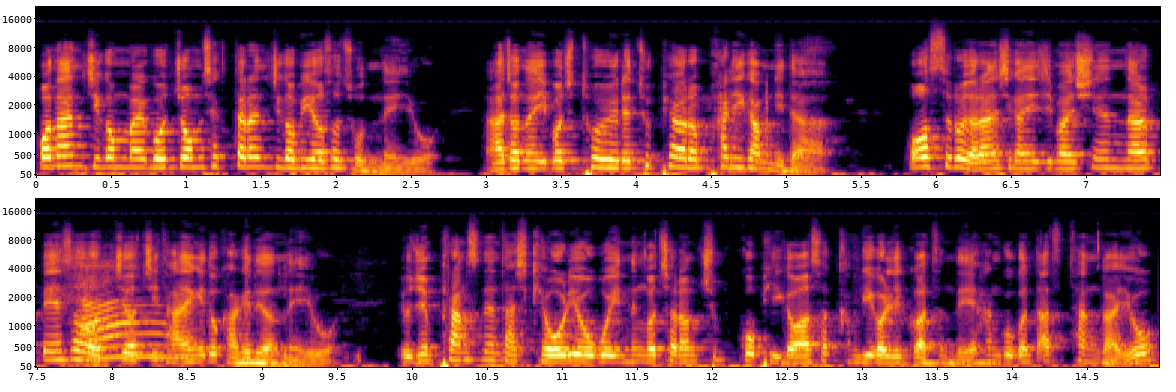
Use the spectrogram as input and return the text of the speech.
뻔한 직업 말고 좀 색다른 직업이어서 좋네요. 아 저는 이번 주 토요일에 투표하러 파리 갑니다. 버스로 11시간이지만 쉬는 날 빼서 아. 어찌어찌 다행히도 가게 되었네요. 요즘 프랑스는 다시 겨울이 오고 있는 것처럼 춥고 비가 와서 감기 걸릴 것 같은데 한국은 따뜻한가요?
